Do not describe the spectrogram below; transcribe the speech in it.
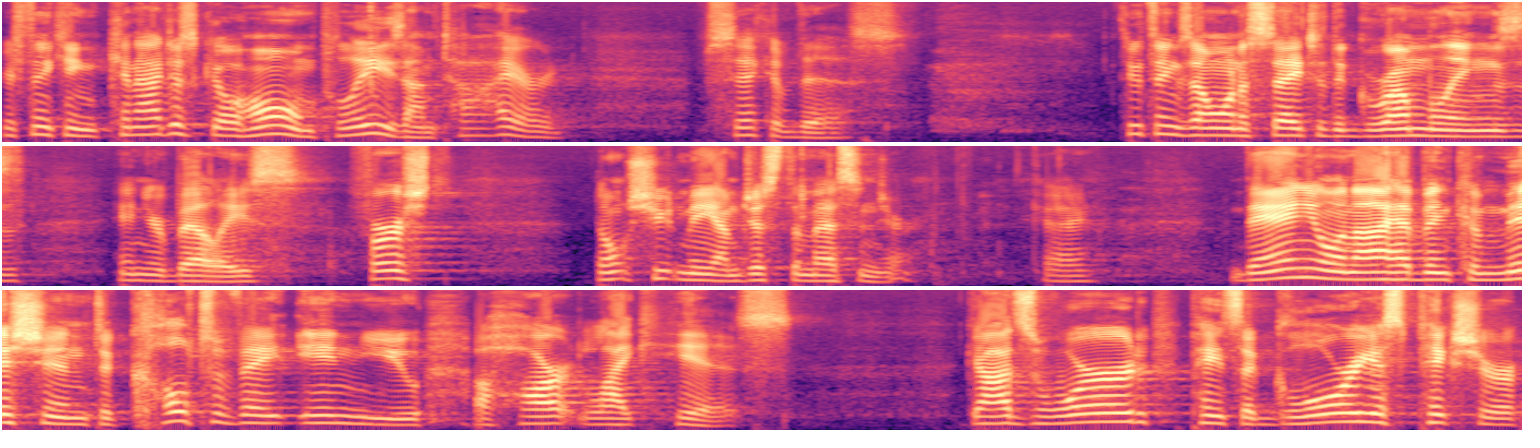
You're thinking, can I just go home? Please, I'm tired. I'm sick of this. Two things I want to say to the grumblings in your bellies. First, don't shoot me, I'm just the messenger. Okay? Daniel and I have been commissioned to cultivate in you a heart like his. God's word paints a glorious picture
